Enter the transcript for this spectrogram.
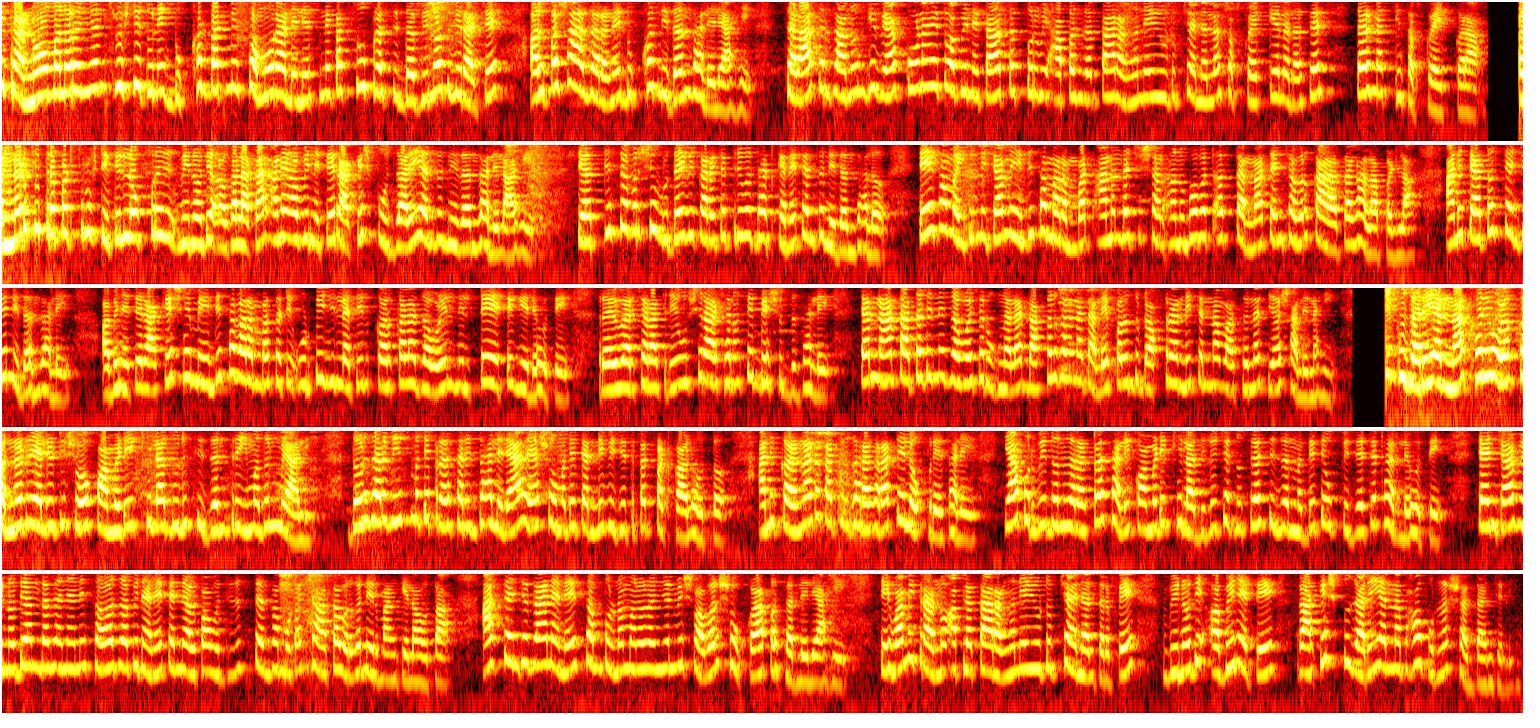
मित्रांनो मनोरंजन सृष्टीतून एक दुःखद बातमी समोर आलेली असून एका सुप्रसिद्ध विनोदवीराचे अल्पशा आजाराने दुःखद निधन झालेले आहे. चला तर जाणून घेऊया कोण आहे तो अभिनेता. तत्पूर्वी आपण जर तारांगण या यूट्यूब चॅनलला सबस्क्राईब केलं नसेल तर नक्की सबस्क्राईब करा. कन्नड चित्रपटसृष्टीतील लोकप्रिय विनोदी कलाकार आणि अभिनेते राकेश पुजारी यांचं निधन झालेलं आहे. तेहतीसव्या वर्षी हृदयविकाराच्या तीव्र झटक्याने त्यांचं निधन झालं. ते एका मैत्रिणीच्या मेहंदी समारंभात आनंदाचे क्षण अनुभवत असताना त्यांच्यावर काळाचा घाला पडला आणि त्यातच त्यांचे निधन झाले. अभिनेते राकेश हे मेहंदी समारंभासाठी उडपी जिल्ह्यातील कर्काला जवळील निलटे येथे गेले होते. रविवारच्या रात्री उशिरा अचानक ते बेशुद्ध झाले. त्यांना तातडीने जवळच्या रुग्णालयात दाखल करण्यात आले परंतु डॉक्टरांनी त्यांना वाचवण्यात यश आले नाही. पुजारी यांना खरी ओळख Kannada reality show comedy Khiladigalu season थ्रीमधून मिळाली. दोन हजार वीसमध्ये प्रसारित झालेल्या या शोमध्ये त्यांनी विजेतेपद पटकावलं होतं. आणि कर्नाटकातील घराघरात ते लोकप्रिय झाले. यापूर्वी दोन हजार अठरा साली कॉमेडी खिलादिलूच्या दुसऱ्या सीझनमध्ये ते उपविजेते ठरले होते. त्यांच्या विनोदी अंदाजाने आणि सहज अभिनयाने त्यांनी अल्पावधीतच त्यांचा मोठा चाहता वर्ग निर्माण केला होता. आज त्यांच्या जाण्याने संपूर्ण मनोरंजन विश्वावर शोकळा पसरलेली आहे. तेव्हा मित्रांनो आपल्या तारांगण या यूट्यूब चॅनलतर्फे विनोदी अभिनेते राकेश पुजारी यांना भावपूर्ण श्रद्धांजली.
